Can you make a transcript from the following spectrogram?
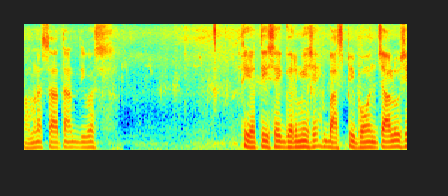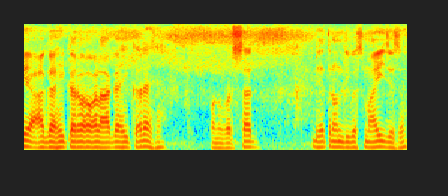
હમણાં સાત આઠ દિવસથી અતિશય ગરમી છે. બાષ્પીભવન ચાલુ છે. આગાહી કરવાવાળા આગાહી કરે છે. પણ વરસાદ બે ત્રણ દિવસમાં આવી જશે.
